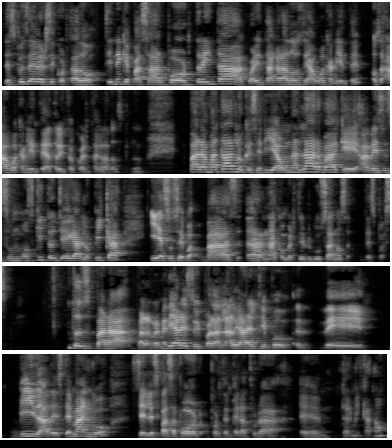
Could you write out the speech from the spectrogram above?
después de haberse cortado, tiene que pasar por 30 a 40 grados de agua caliente, o sea, agua caliente a 30 o 40 grados, para matar lo que sería una larva que a veces un mosquito llega, lo pica y eso se va, a convertir gusanos después. Entonces, para, para remediar eso y para alargar el tiempo eh, de vida de este mango, se les pasa por, por temperatura eh, térmica, ¿no?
